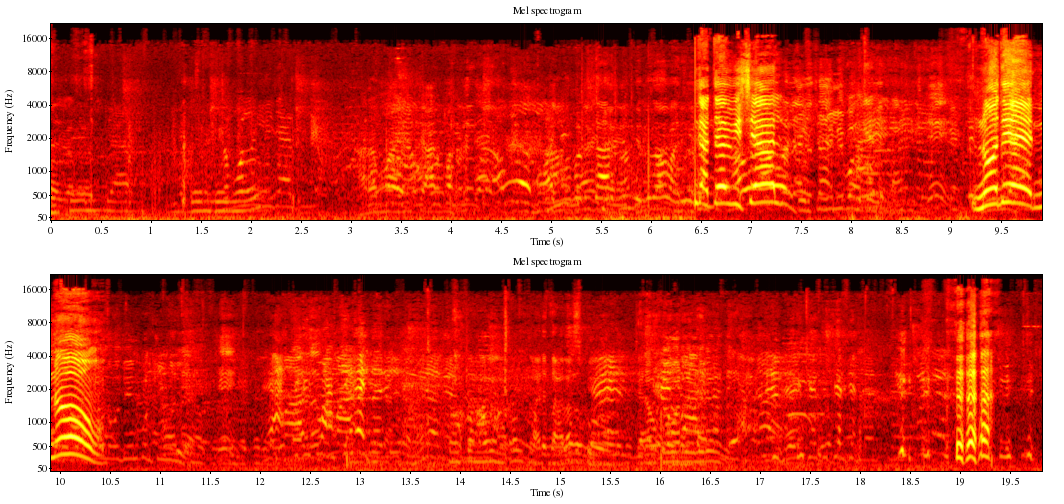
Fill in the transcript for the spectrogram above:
आता विशाल नो दे नो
